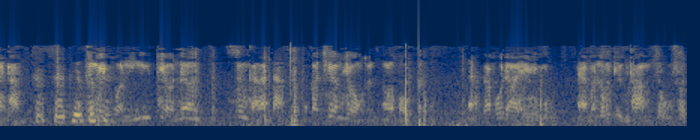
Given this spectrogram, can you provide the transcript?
นะครับค่ะสาธุซึ่เจ้างมีค่ะผลเกี่ยวเนื่องซึ่งกันและกันแล้วก็เชื่อมโยงกันทั้งระบบนะถ้าผู้ใดแอบบรรลุถึงธรรมสูงสุด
